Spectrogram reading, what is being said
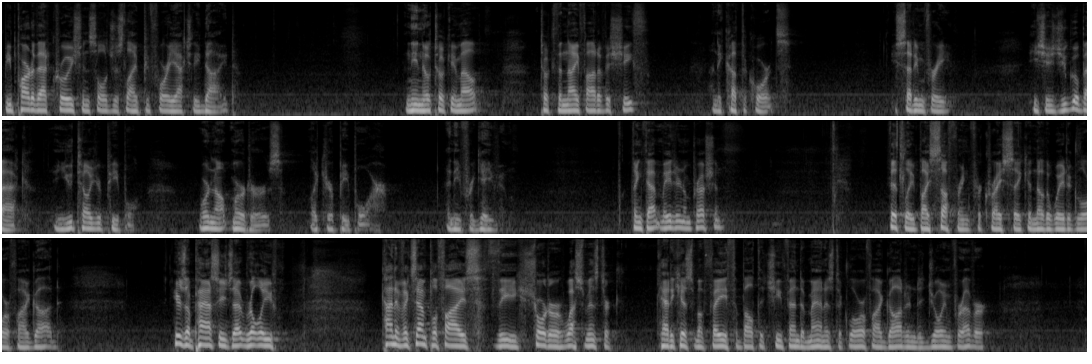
be part of that Croatian soldier's life before he actually died. Nino took him out, took the knife out of his sheath, and he cut the cords. He set him free. He says, You go back and you tell your people, we're not murderers like your people are. And he forgave him. Think that made an impression? Fifthly, by suffering for Christ's sake, another way to glorify God. Here's a passage that really kind of exemplifies the shorter Westminster Catechism of Faith about the chief end of man is to glorify God and to enjoy Him forever.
